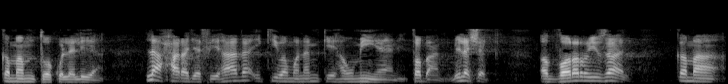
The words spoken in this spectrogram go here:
kama mto wa kulalia. La haraja fi hadha ikiwa mwanamke haumii yani taban bila shak adharar yuzal kama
